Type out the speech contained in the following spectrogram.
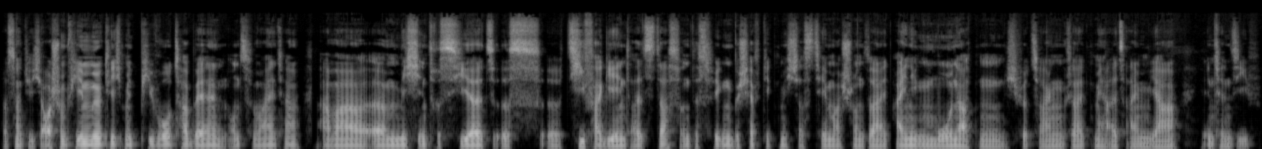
Das ist natürlich auch schon viel möglich mit Pivot-Tabellen und so weiter. Aber äh, mich interessiert es äh, tiefergehend als das und deswegen beschäftigt mich das Thema schon seit einigen Monaten, ich würde sagen seit mehr als einem Jahr intensiv.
